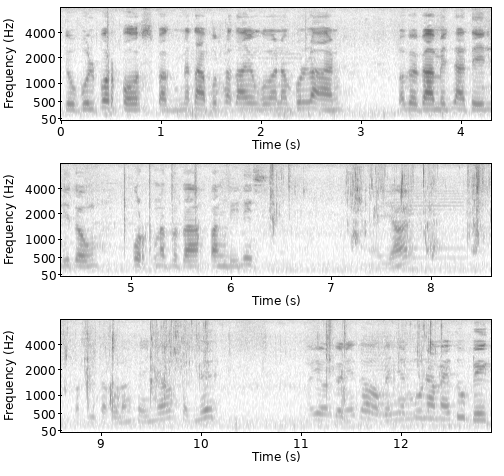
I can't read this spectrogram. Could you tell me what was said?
double purpose. Pag natapos na tayong gawa ng punlaan, magagamit natin itong fork na to panglinis. Ayan. Pakita ko lang sa inyo, saglit. Ngayon, ganito. Ganyan muna may tubig.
